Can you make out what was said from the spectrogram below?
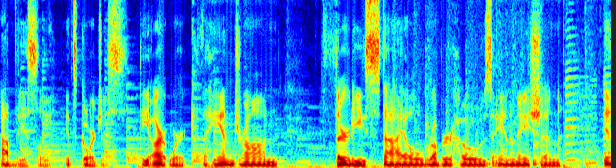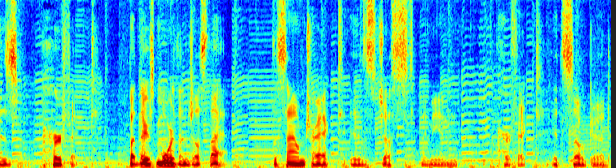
obviously. It's gorgeous. The artwork, the hand drawn 30s style rubber hose animation is perfect. But there's more than just that. The soundtrack is just, I mean, perfect. It's so good.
